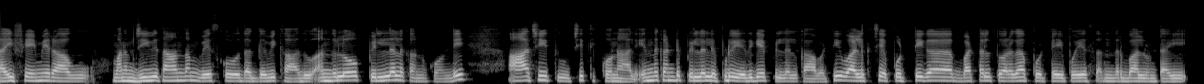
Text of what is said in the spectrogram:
లైఫ్ ఏమీ రావు. మనం జీవితాంతం వేసుకోదగ్గవి కాదు. అందులో పిల్లలకు అనుకోండి ఆచితూచి కొనాలి. ఎందుకంటే పిల్లలు ఎప్పుడు ఎదిగే పిల్లలు కాబట్టి వాళ్ళకి చే పొట్టిగా బట్టలు త్వరగా పొట్టి అయిపోయే సందర్భాలు ఉంటాయి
